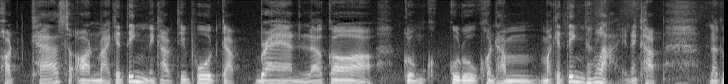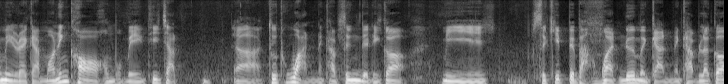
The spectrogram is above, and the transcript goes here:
Podcast on Marketing นะครับ ที่พูดกับแบรนด์ แล้วก็กลุ่มกูรูคนทำ marketing ทั้งหลายนะครับ แล้วก็มีรายการ Morning Call ของผมเองที่จัดทุกๆวันนะครับ ซึ่งเดี๋ยวนี้ก็มีสคริปต์ไปบางวันด้วยเหมือนกันนะครับ แล้วก็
